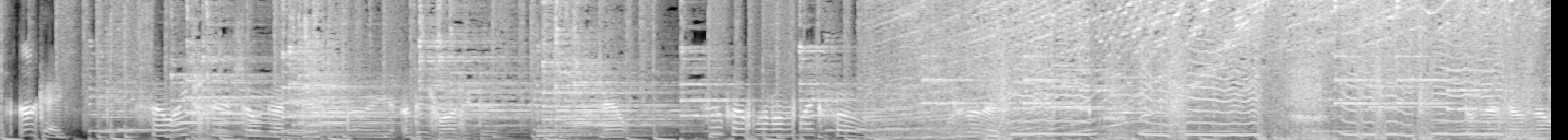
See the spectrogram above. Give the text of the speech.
Okay, so I just heard someone got dissed by a Dishwashington. Now, who put one on the microphone? This. Doesn't it sound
